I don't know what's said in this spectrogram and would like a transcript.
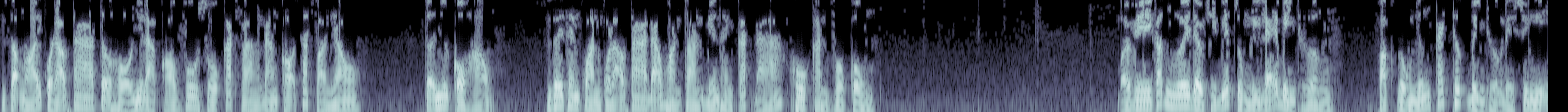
Giọng nói của lão ta tựa hồ như là có vô số cắt vàng đang cọ sát vào nhau, tựa như cổ họng, dây thanh quản của lão ta đã hoàn toàn biến thành cắt đá khô cằn vô cùng. Bởi vì các ngươi đều chỉ biết dùng lý lẽ bình thường, hoặc dùng những cách thức bình thường để suy nghĩ,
